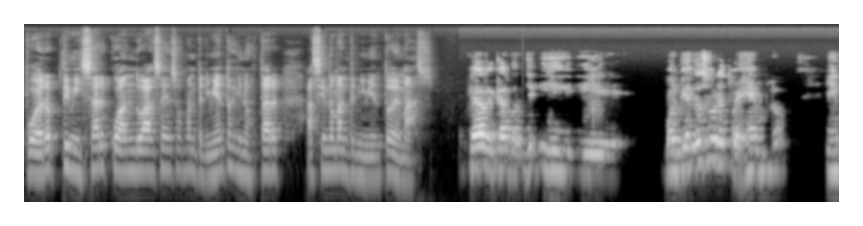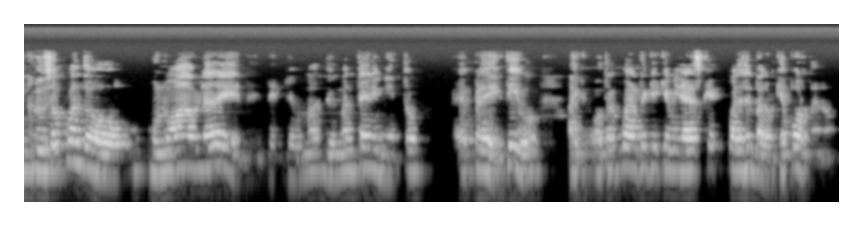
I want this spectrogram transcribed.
poder optimizar cuando haces esos mantenimientos y no estar haciendo mantenimiento de más. Claro, Ricardo. y volviendo sobre tu ejemplo, incluso cuando uno habla de, de, un, mantenimiento eh, predictivo, hay otra parte que hay que mirar es que, cuál es el valor que aporta, ¿no?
